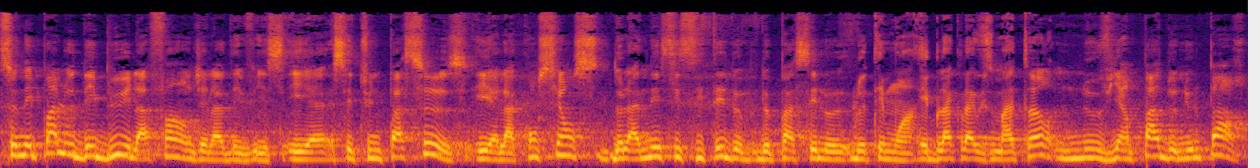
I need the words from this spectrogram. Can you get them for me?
Ce n'est pas le début et la fin, Angela Davis. Et euh, c'est une passeuse. Et elle a conscience de la nécessité de, de passer le, le, témoin. Et Black Lives Matter ne vient pas de nulle part.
